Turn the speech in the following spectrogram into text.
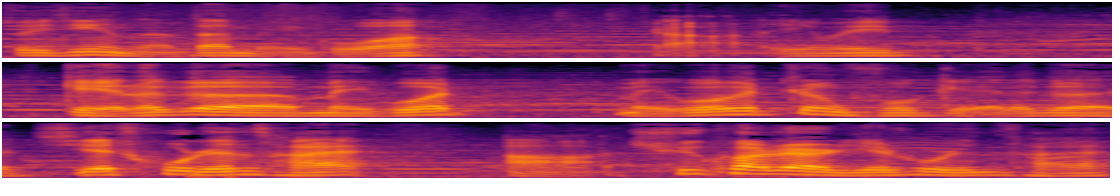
最近呢，在美国啊，因为给了个美国美国政府给了个杰出人才啊，区块链杰出人才，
